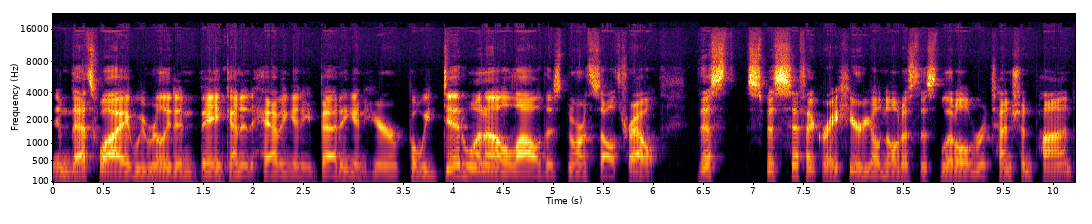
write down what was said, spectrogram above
and that's why we really didn't bank on it having any bedding in here but we did want to allow this north south travel this specific right here you'll notice this little retention pond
